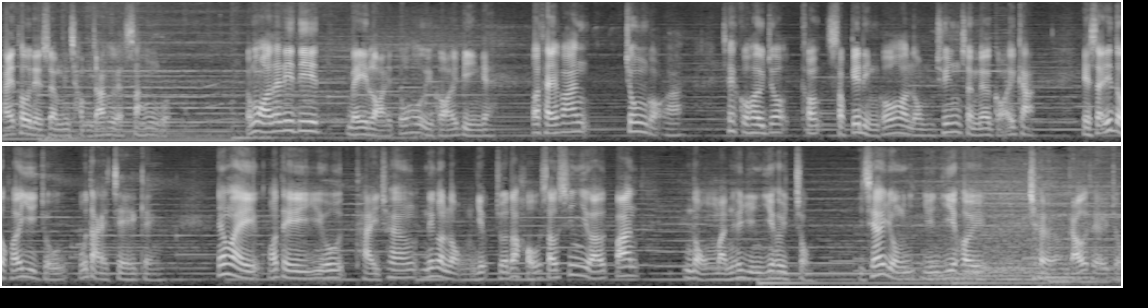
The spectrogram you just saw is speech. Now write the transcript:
喺土地上面尋找佢嘅生活。咁我覺得呢啲未來都會改變嘅。我睇翻中國啊，即係過去咗十幾年嗰個農村上面嘅改革，其實呢度可以做好大嘅借鏡，因為我哋要提倡呢個農業做得好，首先要有班農民去願意去做，而且用願意去長久地去做。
